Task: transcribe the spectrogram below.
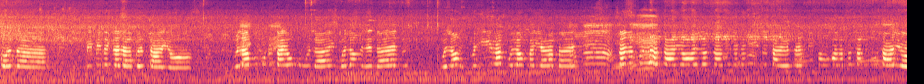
po na may pinaglalaban tayo. Wala po muna tayong kulay, walang edad, walang mahirap, walang mayaman. Sana po lahat tayo, alam namin na nandito tayo dahil may mga karapatan po tayo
